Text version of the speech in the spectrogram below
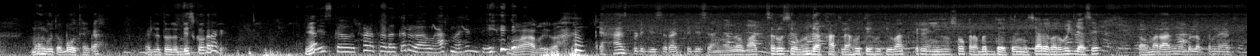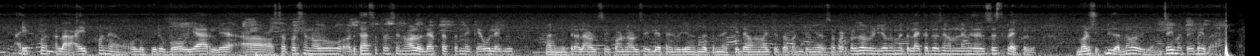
મોંઘું તો બહુ થાય કા? એટલે તું ડિસ્કો કરા કે? ડિસ્કો થોડો થોડો કરું આવું હાથમાં હેનથી વાહ ભાઈ વાહ. હાજ પડી ગઈ છે રાત થઈ જશે અહીંયા જો વાત શરૂ છે ઊંધા ખાટલા હુતી હુતી વાત કરી અહીંયા છોકરા બધા ત્રણે ચારે ભર હોઈ ગયા છે. તો અમારા આજનો બ્લોગ તમને આઈફોન એટલે આઈફોન ઓલું કર્યું. બહુ યાર લે સપરસનવાળું અડધા સપરસનવાળું લેપટોપ તમને કેવું લાગ્યું? મારા મિત્ર લાવશે કોણ લાવશે બે ત્રણ વીડિયો અંદર તમને કહી આવે છે તો કન્ટિન્યુ સપોર્ટ કરજો. વીડિયો ગમે તો લાઈક કરજો ચેનલ સબસ્ક્રાઈબ કરજો. મળશે બીજા નવા વીડિયો જય માતા બાય બાય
